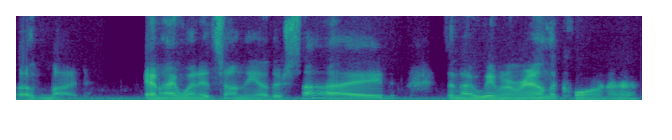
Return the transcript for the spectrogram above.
of mud. And I went, It's on the other side. Then I went around the corner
